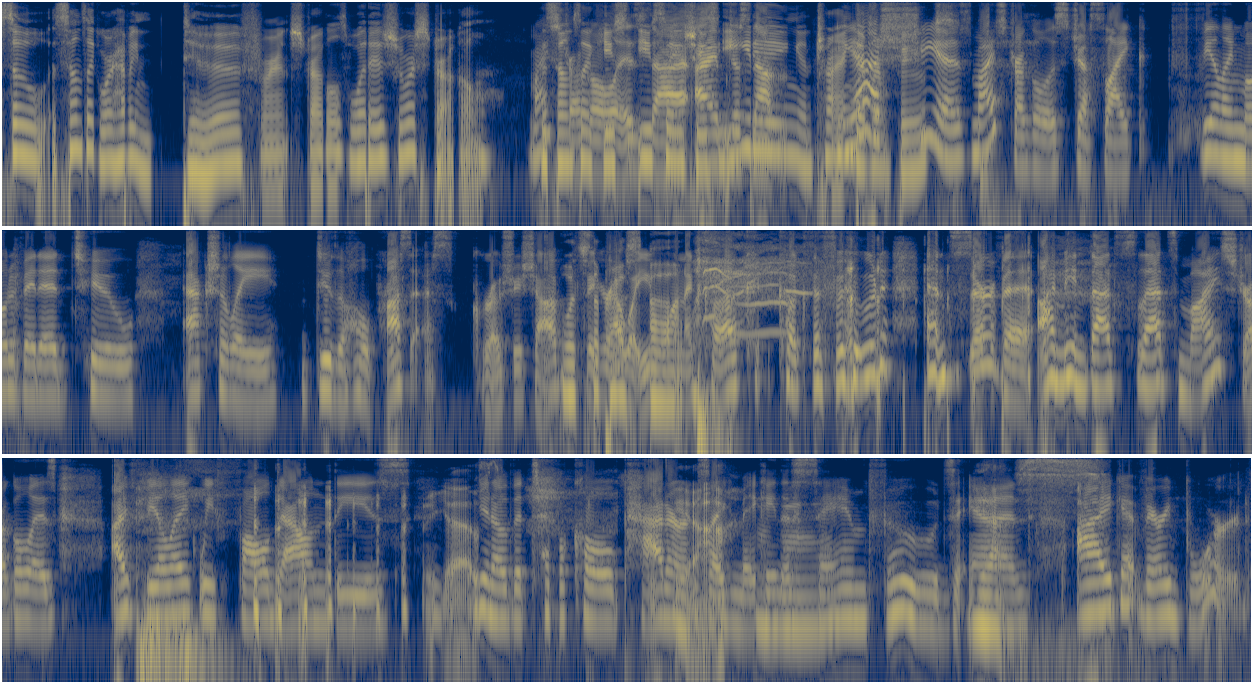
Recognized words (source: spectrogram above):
So it sounds like we're having different struggles. What is your struggle? My it sounds like struggle you, is you say that she's I'm just eating not- and trying yeah, different foods. she is. My struggle is just like feeling motivated to actually do the whole process grocery shop What's figure out what you want to oh. cook cook the food and serve it i mean that's that's my struggle is i feel like we fall down these Yes. you know the typical patterns Yeah. like making the Mhm. same foods and Yes. i get very bored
